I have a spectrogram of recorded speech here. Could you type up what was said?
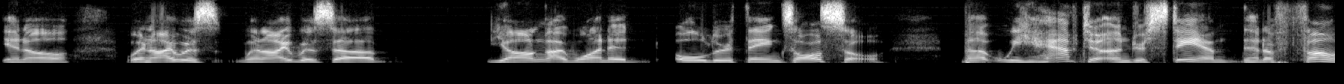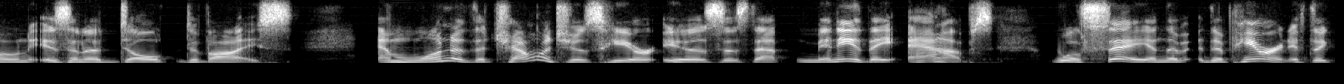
You know, when I was when I was uh, young, I wanted older things also. But we have to understand that a phone is an adult device. And one of the challenges here is is that many of the apps will say and the the parent if the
